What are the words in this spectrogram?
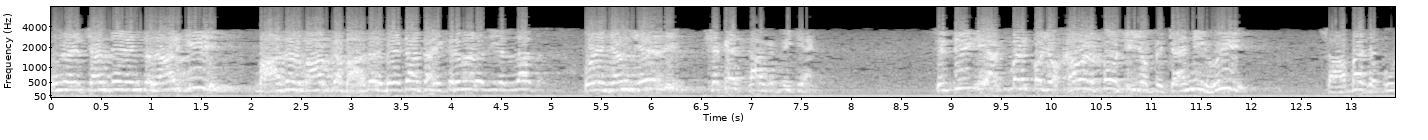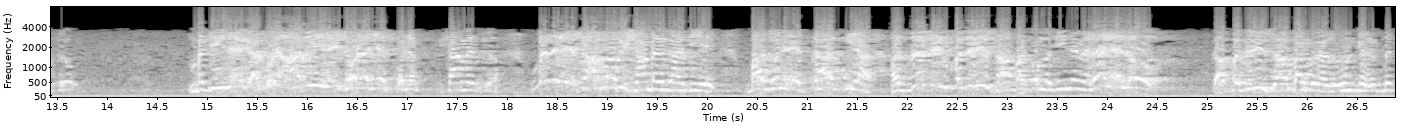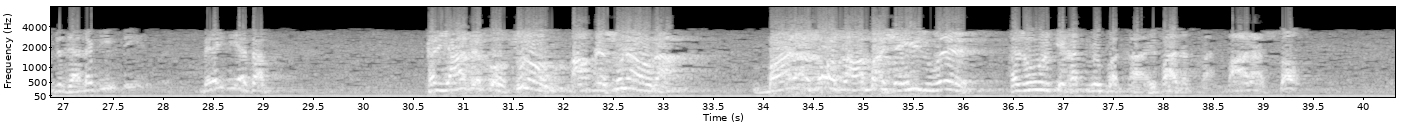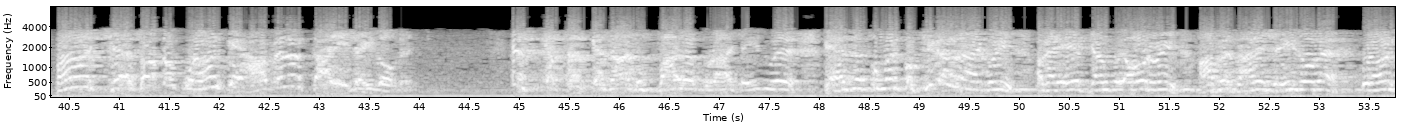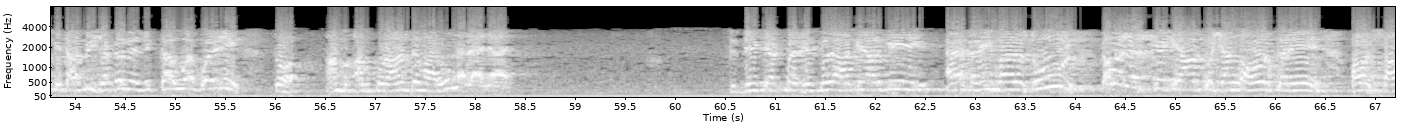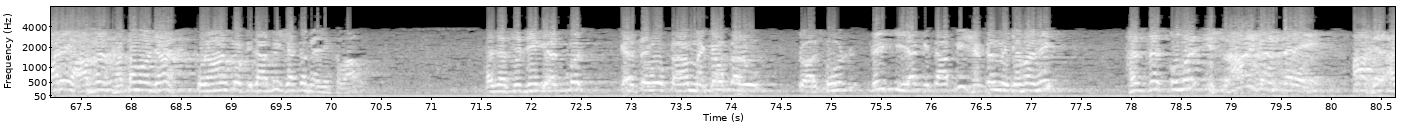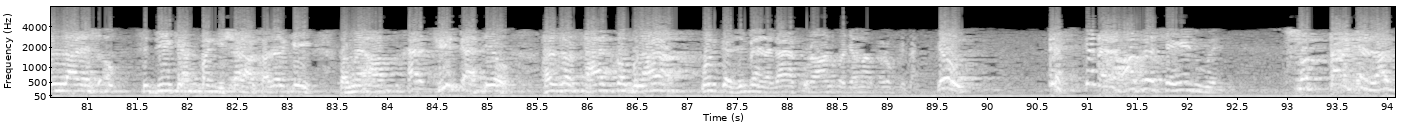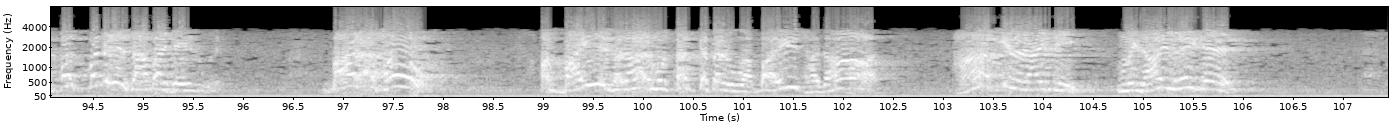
انہوں نے چند دن انتظار کی۔ بہادر باپ کا بہادر بیٹا تھا اکرما رضی اللہ انہیں جنگ چھیڑ دی، شکست تھا کے پیچھے۔ صدیقی اکبر کو جو خبر پہنچی، جو بےچینی ہوئی، صحابہ سے پوچھو۔ مدینے کا کوئی آدمی نہیں چھوڑا جس کو شامل کیا۔ بدری صحابہ بھی شامل کر دیے۔ بازو نے اطلاع کیا، حضرت بدری صحابہ کو مدینے میں رہنے لو۔ کہا، بدری صحابہ کو حضور کی حضرت سے زیادہ قیمتی ہے۔ بھیج دیا صاحب پھر یاد رکھو، سنو، آپ نے سنا ہوگا۔ بارہ سو صحابہ شہید ہوئے۔ حضور کی ختم پر کا حفاظت پر۔ بارہ سو۔ پانچ، چھ سو تو قرآن کے حافظ اور کاری شہید ہو گئے۔ کثرت کے ساتھ افاد اور شہید ہوئے کہ حضرت عمر کو فکر رہا ہے کوئی، اگر ایک جنگ کوئی اور ہوئی آپ سارے شہید ہو گئے، قرآن کتابی شکل میں لکھا ہوا کوئی نہیں، تو ہم اب قرآن سے معروم نہ رہ جائے صدیق اکبر خدمت آ کے آ اے قریب رسول کمل رکھے کہ آپ کو جنگ اور کرے اور سارے حافظ ختم ہو جائیں، قرآن کو کتابی شکل میں لکھواؤ۔ حضرت صدیق اکبر کہتے وہ کام میں کیوں کروں؟ تو اصول نہیں کیا کتاب کی شکل میں جمع نہیں۔ حضرت عمر اصرار کرتے رہے۔ آخر اللہ نے صدیق اکبر کی شرح قدر کی۔ تو میں آپ خیر ٹھیک کہتے ہو۔ حضرت صاحب کو بلایا۔ ان کے ذمہ لگایا قرآن کو جمع کرو۔ کتاب کیوں؟ اس کے حافظ شہید ہوئے۔ ستر کے لگ بھگ پندرہ صحابہ شہید ہوئے۔ بارہ سو۔ اور بائیس ہزار مرتب قتل ہوا۔ بائیس ہزار۔ ہاتھ کی لڑائی تھی۔ میزائل نہیں تھے۔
